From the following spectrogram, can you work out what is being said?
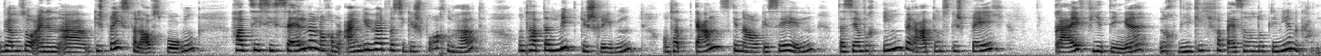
wir haben so einen äh, Gesprächsverlaufsbogen, hat sich sich selber noch einmal angehört, was sie gesprochen hat und hat dann mitgeschrieben und hat ganz genau gesehen, dass sie einfach im Beratungsgespräch drei, vier Dinge noch wirklich verbessern und optimieren kann.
